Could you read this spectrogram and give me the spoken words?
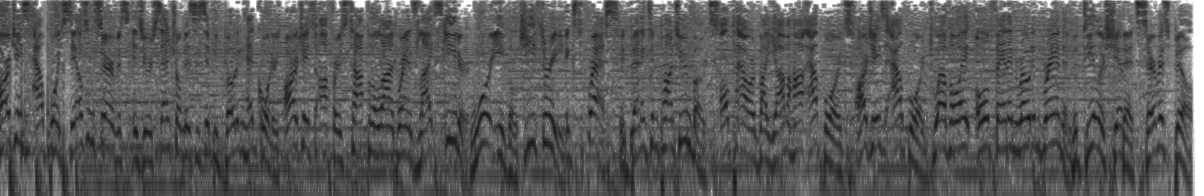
RJ's Outboard Sales and Service is your central Mississippi boating headquarters. RJ's offers top of the line brands like Skeeter, War Eagle, G3, Express, and Bennington pontoon boats, all powered by Yamaha Outboards. RJ's Outboard, 1208 Old Fannin Road in Brandon, the dealership that's service built.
